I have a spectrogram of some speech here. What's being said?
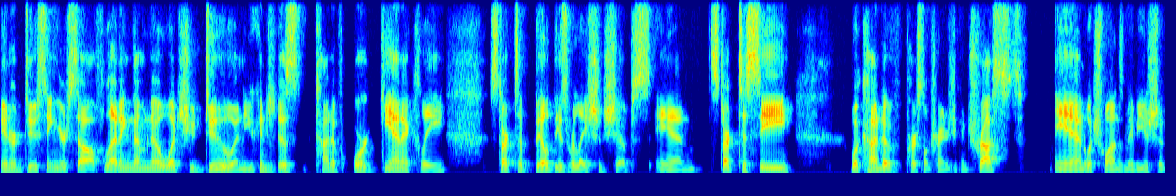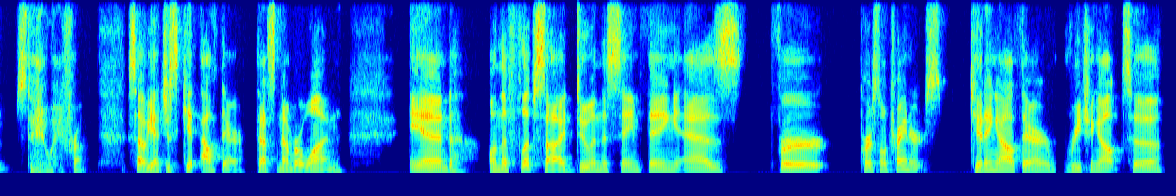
introducing yourself, letting them know what you do. And you can just kind of organically start to build these relationships and start to see what kind of personal trainers you can trust, and which ones maybe you should stay away from. So, yeah, just get out there. That's number one. And on the flip side, doing the same thing as for personal trainers, getting out there, reaching out to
